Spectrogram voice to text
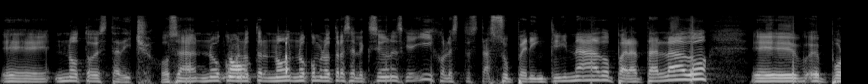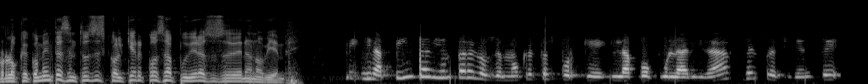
Eh, no todo está dicho. O sea, no como, En no, no como en otras elecciones que, híjole, esto está súper inclinado para tal lado. Eh, por lo que comentas, entonces cualquier cosa pudiera suceder en noviembre. Mira, pinta bien para los demócratas porque la popularidad del presidente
